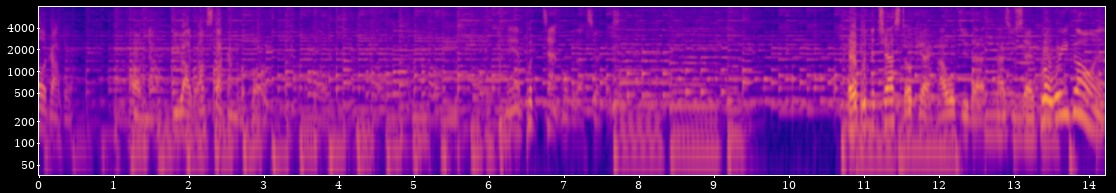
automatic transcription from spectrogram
Helicopter. Oh no, you got. I'm stuck under the boat. And put a tent over that circus. Open the chest. Okay, I will do that as you say. Bro, where are you going?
